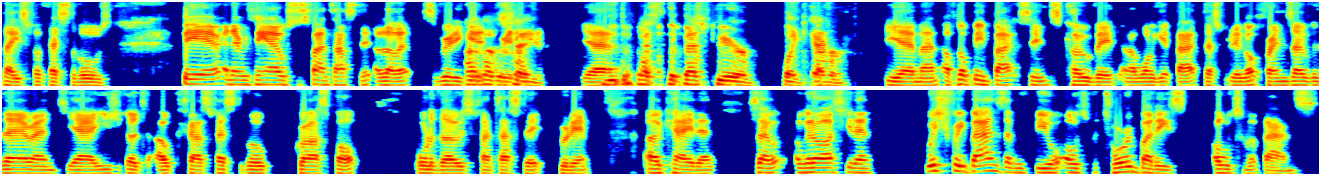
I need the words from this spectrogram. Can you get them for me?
place for festivals. Beer and everything else is fantastic. I love it. It's really good. Really say, good. Yeah. The best the best beer like ever. Yeah, man. I've not been back since COVID and I want to get back desperately. I've got friends over there and yeah, I usually go to Alcatraz Festival, Graspop, all of those. Fantastic. Brilliant. Okay, then. So I'm going to ask you then, which three bands then would be your ultimate touring buddies, ultimate bands?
